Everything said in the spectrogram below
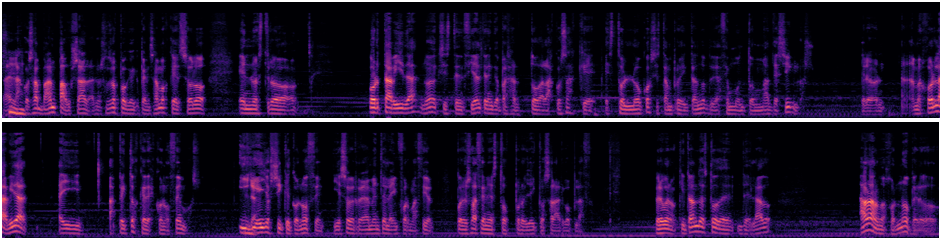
Las mm. cosas van pausadas. Nosotros porque pensamos que solo en nuestro corta vida ¿no? existencial tienen que pasar todas las cosas que estos locos están proyectando desde hace un montón más de siglos. Pero a lo mejor la vida hay aspectos que desconocemos. Y ellos sí que conocen. Y eso es realmente la información. Por eso hacen estos proyectos a largo plazo. Pero bueno, quitando esto de, de lado, ahora a lo mejor no, pero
